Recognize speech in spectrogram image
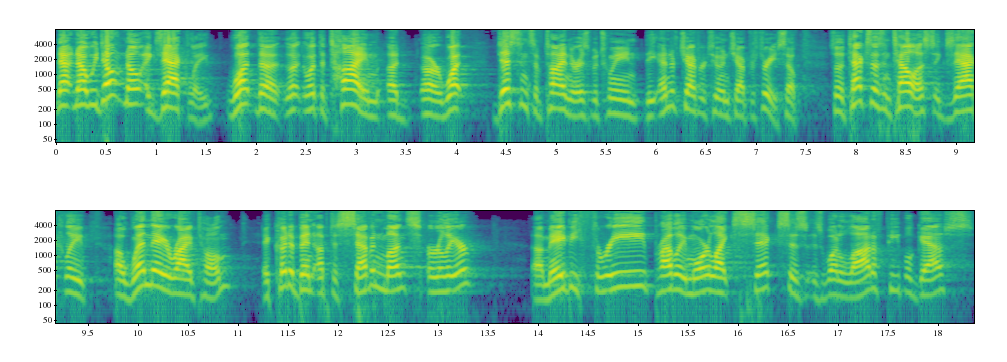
Now, now we don't know exactly what the, what the time uh, or what distance of time there is between the end of chapter 2 and chapter 3. So, so the text doesn't tell us exactly uh, when they arrived home. It could have been up to seven months earlier, uh, maybe three, probably more like six, is, is what a lot of people guess.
